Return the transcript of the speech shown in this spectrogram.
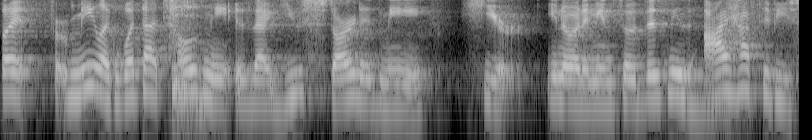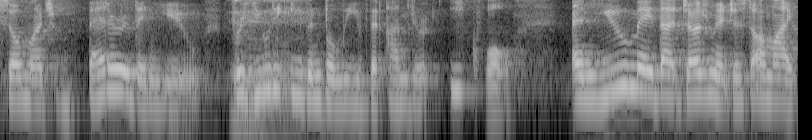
but for me, like, what that tells me is that you started me here. You know what I mean? So this means mm-hmm. I have to be so much better than you for you to mm. even believe that I'm your equal. And you made that judgment just on like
